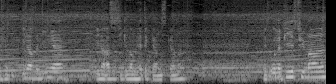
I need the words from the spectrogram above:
Ich innere Linie, inner als ich sie genommen hätte, ganz gerne. Jetzt ohne PS3 mal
